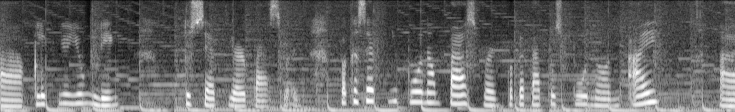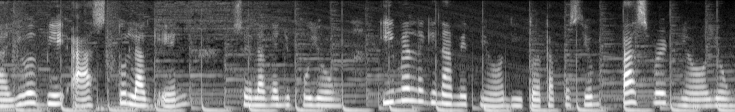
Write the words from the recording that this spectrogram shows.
uh, click nyo yung link to set your password. Pagka-set nyo po ng password, pagkatapos po nun ay uh, you will be asked to log in. So, ilagay nyo po yung email na ginamit nyo dito. Tapos, yung password nyo, yung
